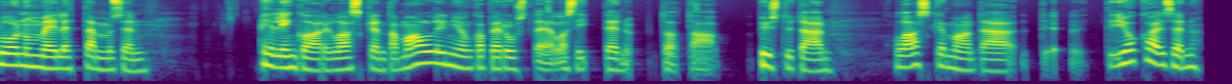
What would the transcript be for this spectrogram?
luonut meille tämmöisen elinkaarilaskentamallin, jonka perusteella sitten tota, pystytään laskemaan tämä jokaisen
